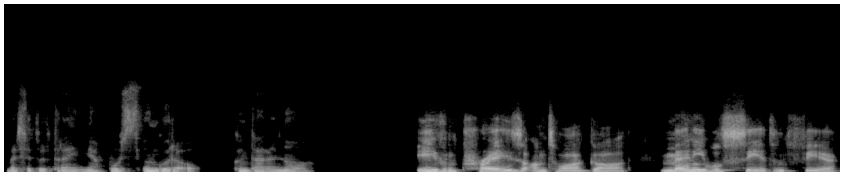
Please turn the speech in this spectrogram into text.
Versetul 3. Mi-a pus în gură o cântare nouă. even praise unto our God. Many will see it and fear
